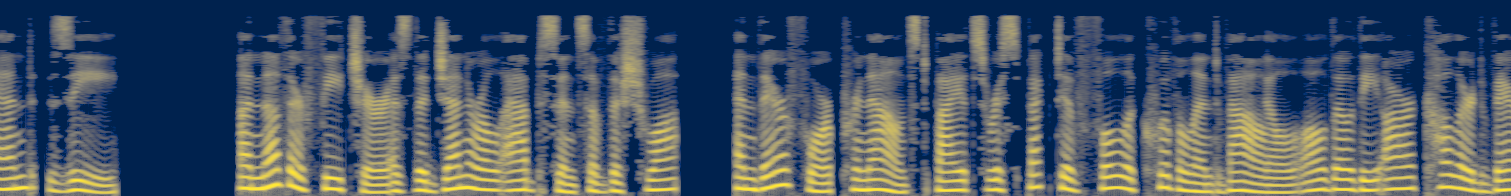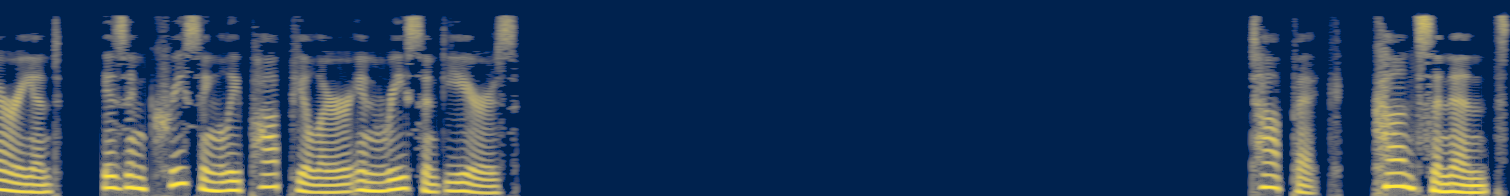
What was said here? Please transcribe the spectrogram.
and z. Another feature is the general absence of the schwa and therefore pronounced by its respective full equivalent vowel although the R-colored variant is increasingly popular in recent years. Topic: Consonants.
